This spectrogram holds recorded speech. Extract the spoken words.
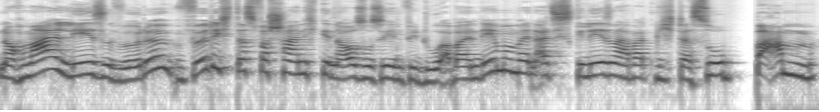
nochmal lesen würde, würde ich das wahrscheinlich genauso sehen wie du. Aber in dem Moment, als ich es gelesen habe, hat mich das so bam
